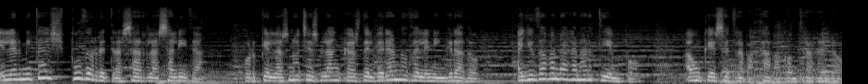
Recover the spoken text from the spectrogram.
El Hermitage pudo retrasar la salida porque las noches blancas del verano de Leningrado ayudaban a ganar tiempo, aunque se trabajaba contra reloj.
